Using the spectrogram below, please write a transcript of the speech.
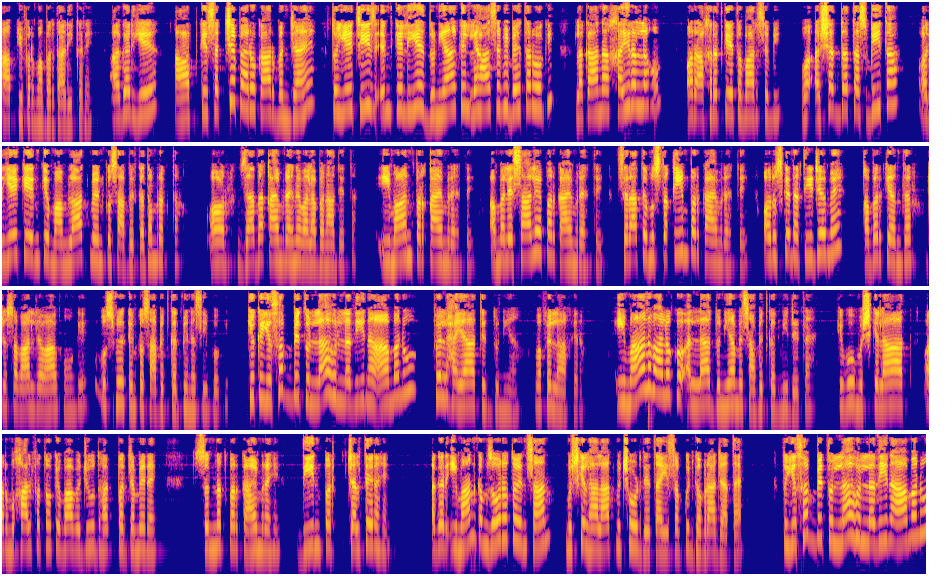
آپ کی فرما برداری کریں۔ اگر یہ آپ کے سچے پیروکار بن جائیں، تو یہ چیز ان کے لیے دنیا کے لحاظ سے بھی بہتر ہوگی۔ لکانا خیر اللہ اور آخرت کے اعتبار سے بھی۔ وہ اشد تسبیتا اور یہ کہ ان کے معاملات میں ان کو ثابت قدم رکھتا اور زیادہ قائم رہنے والا بنا دیتا۔ ایمان پر قائم رہتے، عمل صالح پر قائم رہتے سرات مستقیم پر قائم رہتے اور اس کے نتیجے میں قبر کے اندر جو سوال جواب ہوں گے، اس میں ان کو ثابت قدمی نصیب ہوگی۔ کیونکہ یہ سب بت اللہ الدین آمن فی الحیات دنیا و فی الآخرہ ایمان والوں کو اللہ دنیا میں ثابت قدمی دیتا ہے کہ وہ مشکلات اور مخالفتوں کے باوجود حق پر جمے رہے سنت پر قائم رہے دین پر چلتے رہے اگر ایمان کمزور ہو تو انسان مشکل حالات میں چھوڑ دیتا ہے، یہ سب کچھ گھبرا جاتا ہے۔ تو یہ سب بت اللہ الدین آمن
